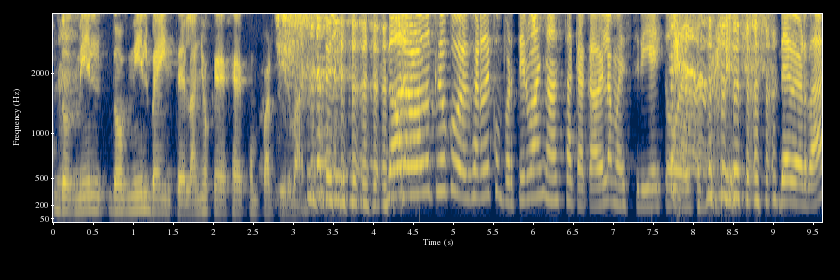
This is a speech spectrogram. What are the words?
2020, el año que dejé de compartir baño. No, la verdad no creo que voy a dejar de compartir baño hasta que acabe la maestría y todo eso. Porque, ¿de verdad?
